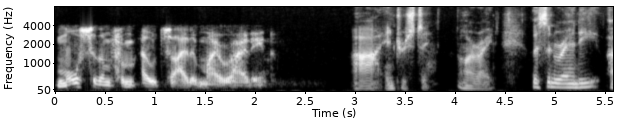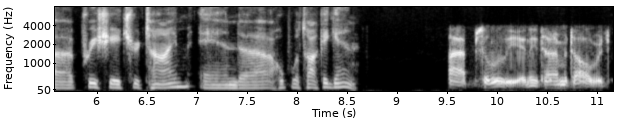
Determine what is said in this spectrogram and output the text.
most of them from outside of my riding. Ah, interesting. All right. Listen, Randy, uh, appreciate your time, and I hope we'll talk again. Absolutely. any time at all, Richard.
